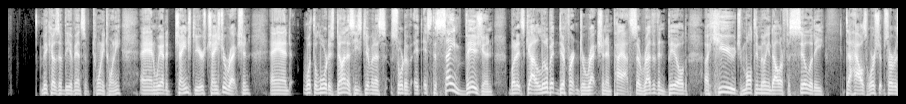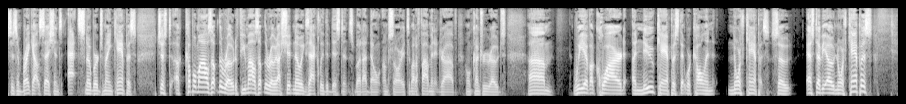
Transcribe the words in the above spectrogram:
because of the events of 2020 and we had to change gears change direction and what the lord has done is he's given us sort of it, it's the same vision but it's got a little bit different direction and path so rather than build a huge multi-million dollar facility to house worship services and breakout sessions at Snowbird's main campus. Just a couple miles up the road, a few miles up the road. I should know exactly the distance, but I don't. I'm sorry. It's about a five minute drive on country roads. Um, we have acquired a new campus that we're calling North Campus. So SWO North Campus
